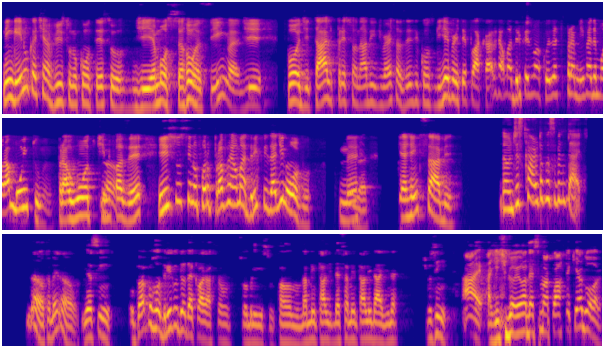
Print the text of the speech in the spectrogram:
ninguém nunca tinha visto no contexto de emoção assim, de pô, de estar tá pressionado em diversas vezes e conseguir reverter placar, o Real Madrid fez uma coisa que para mim vai demorar muito para algum outro time não. fazer. Isso se não for o próprio Real Madrid que fizer de novo, né? É. Que a gente sabe. Não descarta a possibilidade. Não, também não. E assim, o próprio Rodrigo deu declaração sobre isso, falando da mentalidade, dessa mentalidade, né? Tipo assim, ah, a gente ganhou a 14 aqui agora.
